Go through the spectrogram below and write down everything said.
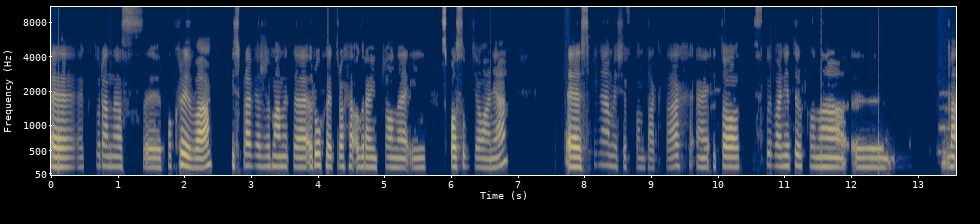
e, która nas e, pokrywa sprawia, że mamy te ruchy trochę ograniczone i sposób działania. E, spinamy się w kontaktach e, i to wpływa nie tylko na, e, na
